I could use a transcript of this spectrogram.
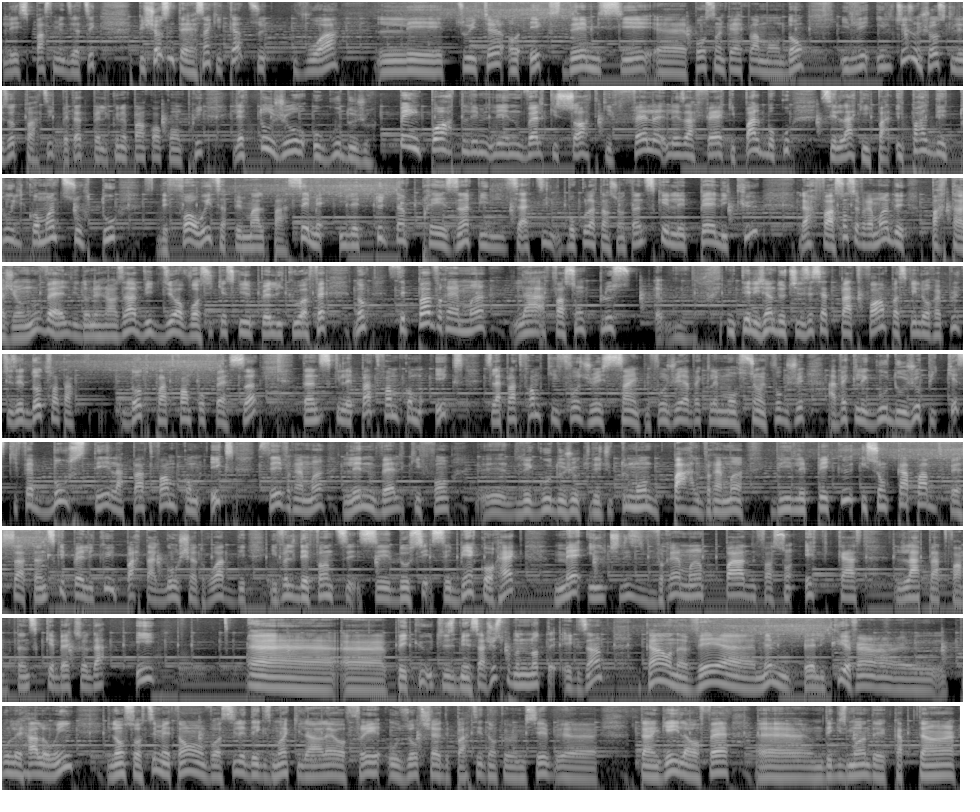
l'espace médiatique. Puis, chose intéressante, qui quand tu vois les Twitter ou X de Missier euh, pour Saint-Pierre Plamondon, il, il, utilise une chose que les autres partis, peut-être Pellicule n'a pas encore compris, il est toujours au goût du jour. Peu importe les, nouvelles qui sortent, qui fait les, affaires, qui parle beaucoup, c'est là qu'il parle. Il parle de tout, il commente sur tout. Des fois, oui, ça peut mal passer, mais il est tout le temps présent puis il s'attire beaucoup l'attention. Tandis que les pellicules, leur façon, c'est vraiment de partager une nouvelle, de donner leurs avis, de dire oh, voici qu'est-ce que les pellicules a fait. Donc, c'est pas vraiment la façon plus euh, intelligente d'utiliser cette plateforme parce qu'il aurait pu utiliser d'autres d'autres plateformes pour faire ça. Tandis que les plateformes comme X, c'est la plateforme qu'il faut jouer simple, il faut jouer avec l'émotion, il faut jouer avec les goûts du jour. Puis qu'est-ce qui fait booster la plateforme comme X? C'est vraiment les nouvelles qui font euh, les goûts du jour, qui tout le monde parle vraiment. Puis les PQ, ils sont capables de faire ça. Tandis que PLQ, ils partent à gauche, à droite, ils veulent défendre ces, dossiers. C'est bien correct, mais ils n'utilisent vraiment pas de façon efficace la plateforme. Tandis que Québec Soldat, ils euh, euh, PQ utilise bien ça. Juste pour donner un autre exemple, quand on avait, euh, même PLQ avait un, pour les Halloween, ils l'ont sorti, mettons, voici les déguisements qu'il allait offrir aux autres chefs de parti. Donc, M. Tanguay, il a offert un déguisement de capitaine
